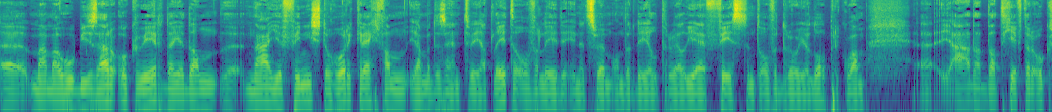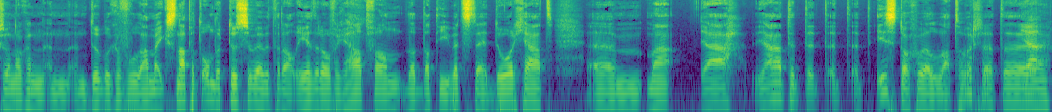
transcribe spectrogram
Uh, maar, maar hoe bizar ook weer dat je dan uh, na je finish te horen krijgt van ja, maar er zijn twee atleten overleden in het zwemonderdeel. Terwijl jij feestend over de rode loper kwam. Ja, dat, dat geeft er ook zo nog een, een, een dubbel gevoel aan. Maar ik snap het ondertussen. We hebben het er al eerder over gehad van dat, dat die wedstrijd doorgaat. Um, maar ja, ja het, het, is toch wel wat hoor. Dat, uh... ja,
